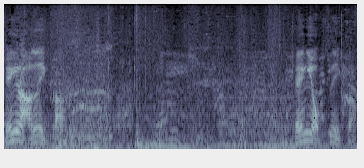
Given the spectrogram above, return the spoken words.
갱이를 안 오니까. 갱이 없으니까.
